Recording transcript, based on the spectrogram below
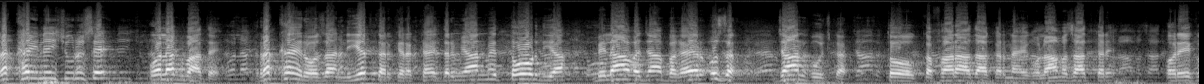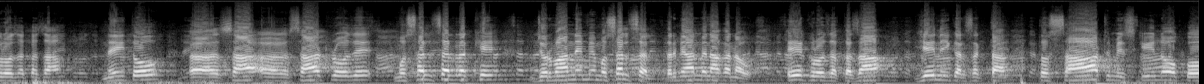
رکھا ہی نہیں شروع سے، وہ الگ بات ہے۔ رکھا ہے روزہ، نیت کر کے رکھا ہے۔ درمیان میں توڑ دیا، بلا وجہ بغیر عذر جان بوجھ کر۔ تو کفارہ ادا کرنا ہے، غلام آزاد کرے اور ایک روزہ قضا نہیں تو ساٹھ روزے مسلسل رکھے، جرمانے میں مسلسل، درمیان میں ناغا نہ ہو، ایک روزہ قضا یہ نہیں کر سکتا، تو ساٹھ مسکینوں کو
